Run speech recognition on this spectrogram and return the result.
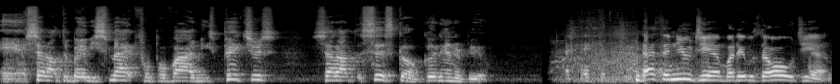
And shout out to Baby Smack for providing these pictures. Shout out to Cisco, good interview. That's the new gym, but it was the old gym.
